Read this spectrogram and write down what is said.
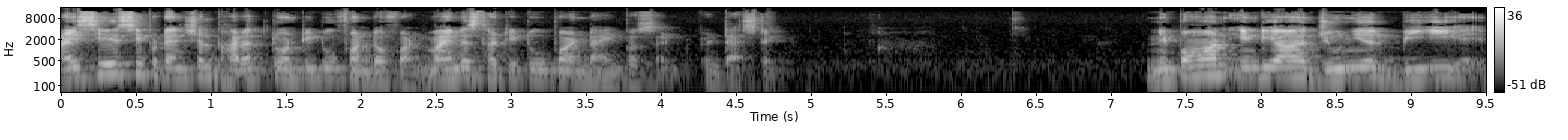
ICICI Prudential Bharat 22 fund of fund minus 32.9%. Fantastic. Nippon India Junior BE,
